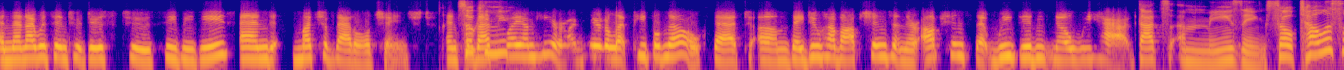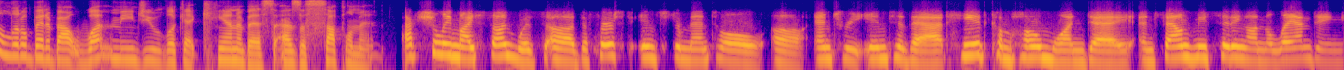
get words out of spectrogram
And then I was introduced to CBDs, and much of that all changed. And so, so that's you... why I'm here. I'm here to let people know that um, they do have options, and they're options that we didn't know we had. That's amazing. So tell us a little bit about what made you look at cannabis as a supplement. Actually, my son was uh, the first instrumental uh, entry into that. He had come home one day and found me sitting on the landing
